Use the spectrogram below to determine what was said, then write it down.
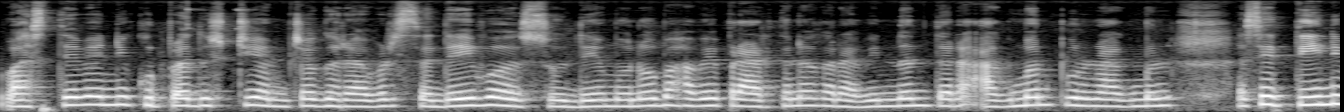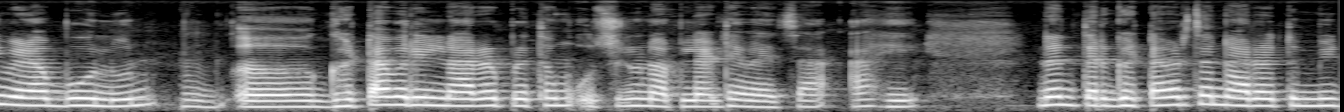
वास्तव्य आणि कृपादृष्टी आमच्या घरावर सदैव असू दे. मनोभावे प्रार्थना करावी. नंतर आगमन पूर्ण आगमन असे तीन वेळा बोलून घटावरील नारळ प्रथम उचलून आपल्याला ठेवायचा आहे. नंतर घटावरचा नारळ तुम्ही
